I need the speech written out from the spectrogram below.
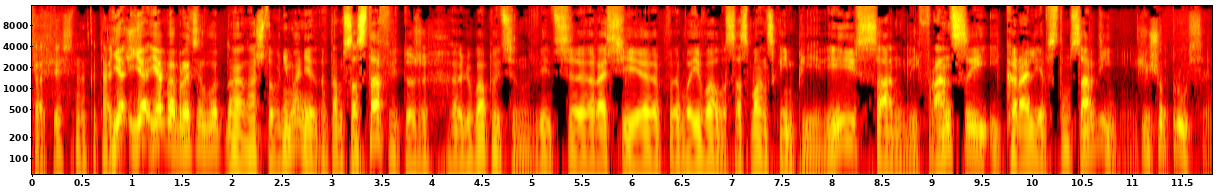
соответственно, Я, католических. я, я бы обратил вот на, на что внимание. Это там состав ведь тоже любопытен. Ведь э, Россия воевала с Османской империей, с Англией, Францией и королевством Сардинии. Еще Пруссия.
